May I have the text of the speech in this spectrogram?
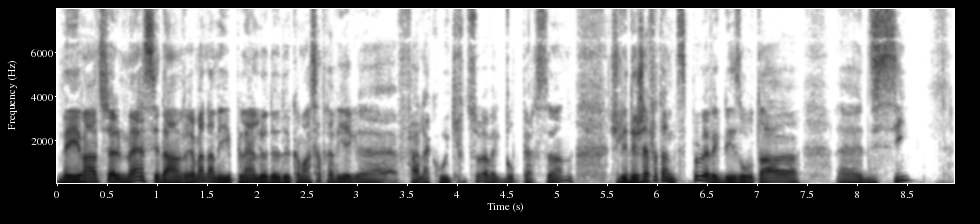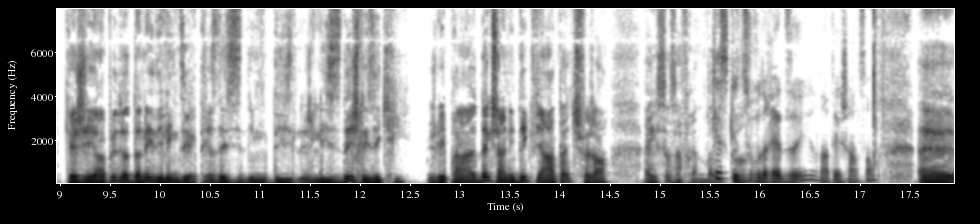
mais éventuellement, c'est dans, vraiment dans mes plans là, de, de commencer à travailler, euh, faire de la coécriture avec d'autres personnes. Je l'ai déjà fait un petit peu avec des auteurs euh, d'ici, que j'ai un peu donné des lignes directrices, des, idées- des- les idées, je les écris. Je les prends. Dès que j'ai une idée qui vient en tête, je fais genre, hey, ça, ça ferait une bonne Qu'est-ce que tu voudrais dire dans tes chansons? Euh,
